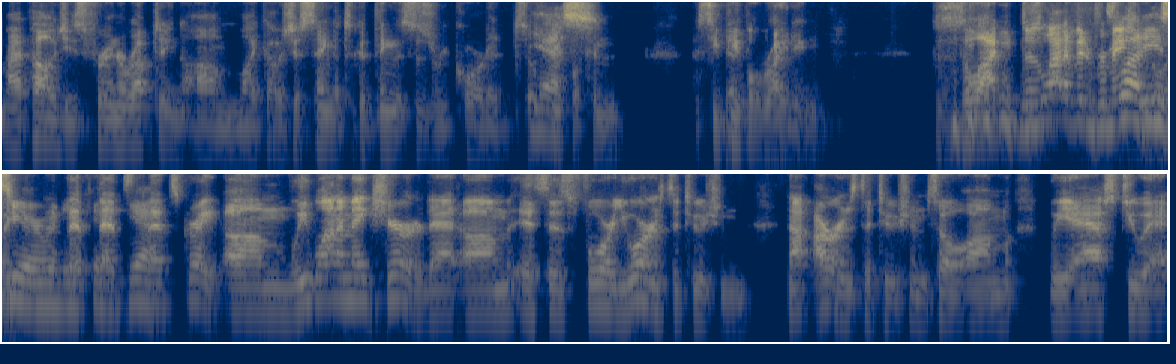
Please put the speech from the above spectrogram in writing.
my apologies for interrupting. Um, like I was just saying, it's a good thing this is recorded so yes. people can I see people writing. There's a lot. There's a lot of information. it's a lot easier when that, can, that's yeah. that's great. Um, we want to make sure that um, this is for your institution, not our institution. So um, we asked you uh,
